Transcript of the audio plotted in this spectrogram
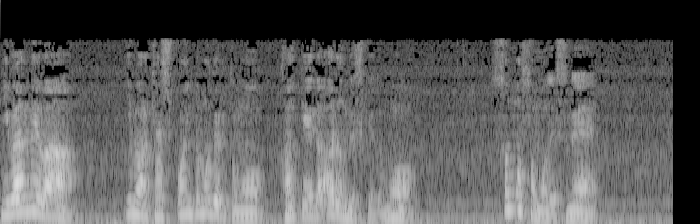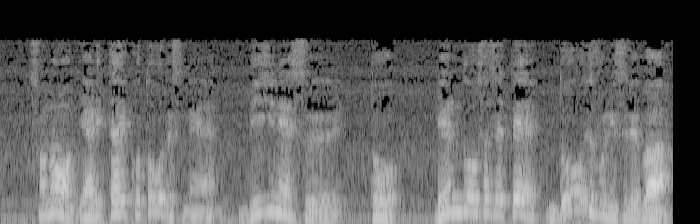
2番目は、今のキャッシュポイントモデルとも関係があるんですけども、そもそもですね、そのやりたいことをですね、ビジネスと連動させて、どういうふうにすれば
